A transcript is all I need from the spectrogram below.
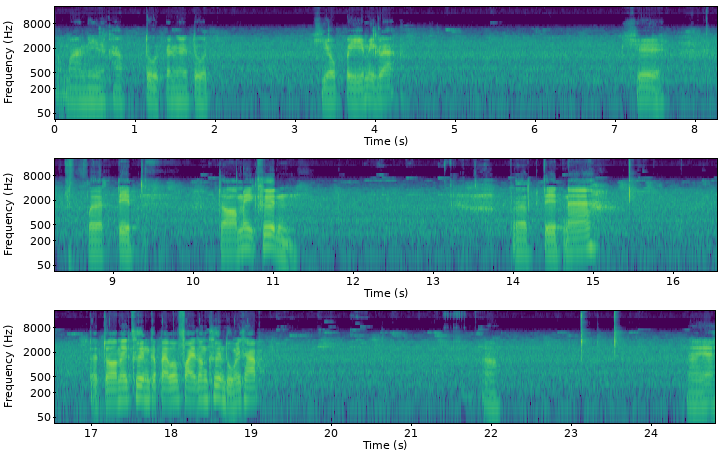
ประมาณนี้นะครับ ตูดเป็นไงตูด เขียวปีมอีกแล้ว โอเค เปิดติด จอไม่ขึ้น เปิดติดนะ แต่จอไม่ขึ้นก็แปลว่าไฟต้องขึ้นถูกไหมครับ อ้าว ไหนอะ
